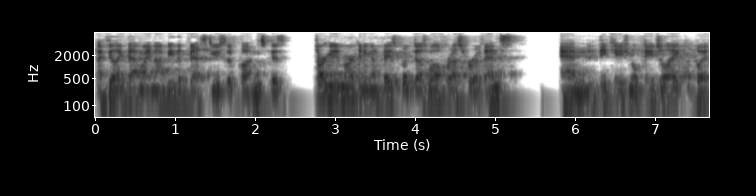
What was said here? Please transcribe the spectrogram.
I feel like that might not be the best use of funds because targeted marketing on Facebook does well for us for events and the occasional page like, but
